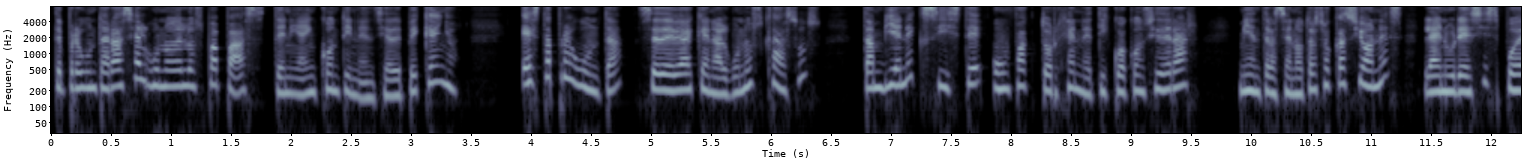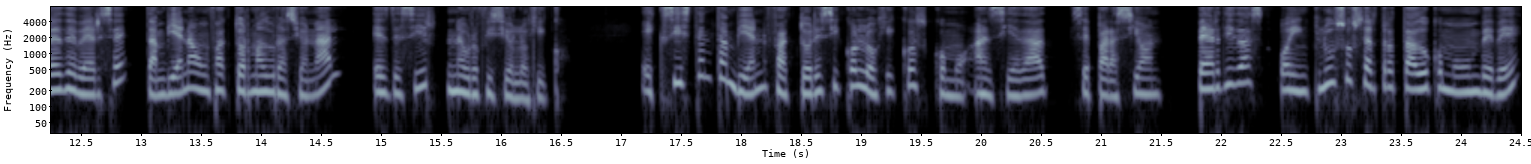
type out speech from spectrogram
te preguntará si alguno de los papás tenía incontinencia de pequeño. Esta pregunta se debe a que en algunos casos también existe un factor genético a considerar, mientras en otras ocasiones la enuresis puede deberse también a un factor maduracional, es decir, neurofisiológico. Existen también factores psicológicos como ansiedad, separación, pérdidas o incluso ser tratado como un bebé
